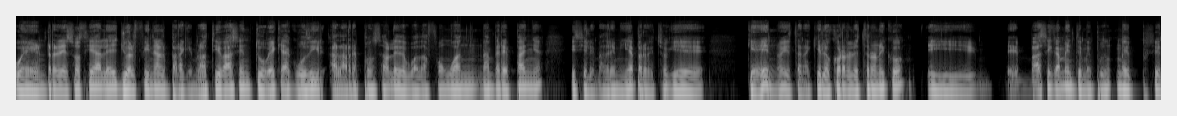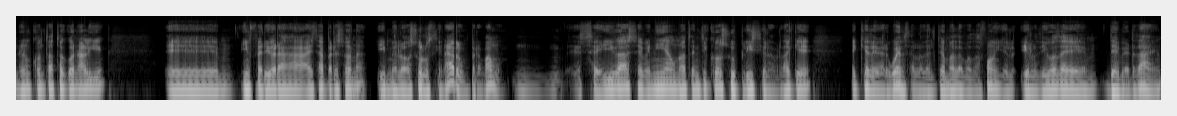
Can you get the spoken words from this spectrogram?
o en redes sociales. Yo al final, para que me lo activasen, tuve que acudir a la responsable de Vodafone One Number España y decirle, madre mía, pero esto que que es, ¿no? Y están aquí los correos electrónicos y eh, básicamente me, pusieron en contacto con alguien eh, inferior a, esa persona y me lo solucionaron. Pero vamos, mm, se iba, se venía un auténtico suplicio. La verdad que es que de vergüenza lo del tema de Vodafone. Y lo digo de, verdad. ¿eh?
